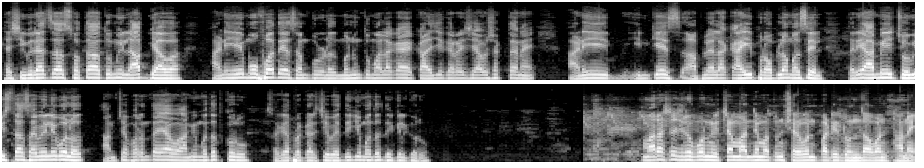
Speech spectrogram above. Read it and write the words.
त्या शिबिराचा स्वतः तुम्ही लाभ घ्यावा. आणि हे मोफत आहे संपूर्ण. म्हणून तुम्हाला काय काळजी करायची आवश्यकता नाही. आणि इन केस आपल्याला काही प्रॉब्लेम असेल तरी आम्ही चोवीस तास अवेलेबल आहोत. आमच्यापर्यंत यावं. आम्ही मदत करू. सगळ्या प्रकारची वैद्यकीय मदत देखील करू. महाराष्ट्र झिरो न्यूजच्या माध्यमातून श्रवण पाटील वृंदावन ठाणे.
